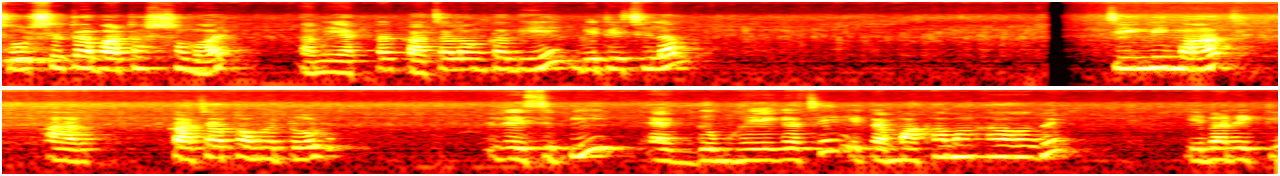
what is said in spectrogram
সর্ষেটা বাটার সময় আমি একটা কাঁচা লঙ্কা দিয়ে বেটেছিলাম। চিংড়ি মাছ আর কাঁচা টমেটোর রেসিপি একদম হয়ে গেছে। এটা মাখা মাখা হবে। এবার একটি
